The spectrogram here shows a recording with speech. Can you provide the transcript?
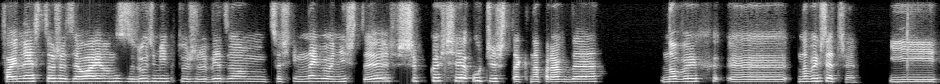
fajne jest to, że działając z ludźmi, którzy wiedzą coś innego niż ty, szybko się uczysz tak naprawdę nowych, yy, nowych rzeczy. I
